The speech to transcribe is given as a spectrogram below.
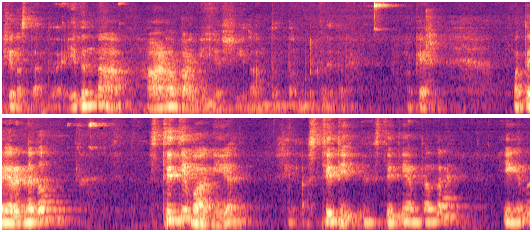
ಕ್ಷೀಣಿಸ್ತಾ ಇರ್ತದೆ ಇದನ್ನ ಹಾಣ ಭಾಗೀಯ ಶೀಲ ಅಂತಂದ್ಬಿಟ್ಟು ಕರೀತಾರೆ. ಓಕೆ ಮತ್ತು ಎರಡನೇದು ಸ್ಥಿತಿ ಭಾಗೀಯ ಶೀಲ ಸ್ಥಿತಿ. ಸ್ಥಿತಿ ಅಂತಂದರೆ ಈಗಿನ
